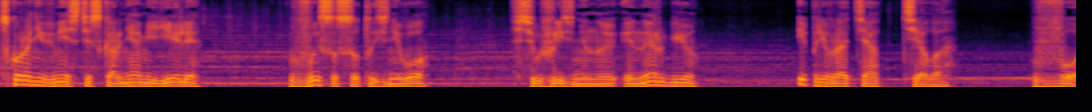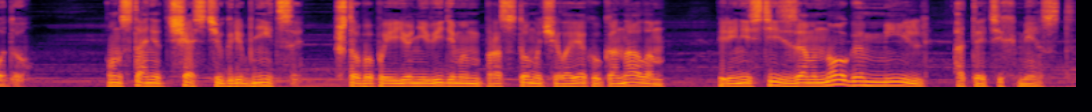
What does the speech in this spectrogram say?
Скоро они вместе с корнями ели высосут из него всю жизненную энергию и превратят тело в воду. Он станет частью грибницы — чтобы по ее невидимым простому человеку каналам перенестись за много миль от этих мест.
